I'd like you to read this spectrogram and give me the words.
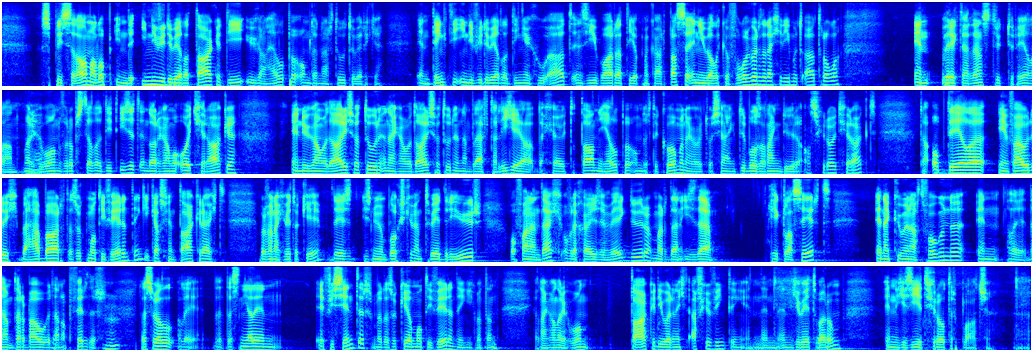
splitst het allemaal op in de individuele taken die u gaan helpen om daar naartoe te werken. En denk die individuele dingen goed uit en zie waar dat die op elkaar passen en in welke volgorde dat je die moet uitrollen. En werk daar dan structureel aan. Maar gewoon vooropstellen, dit is het en daar gaan we ooit geraken. En nu gaan we daar eens wat doen en dan gaan we daar eens wat doen en dan blijft dat liggen. Ja, dat gaat je totaal niet helpen om er te komen. Dan gaat het waarschijnlijk dubbel zo lang duren als je geraakt. Dat opdelen, eenvoudig, behapbaar, dat is ook motiverend, denk ik. Als je een taak krijgt waarvan je weet, oké, deze is nu een blokje van twee, drie uur of van een dag, of dat gaat eens een week duren, maar dan is dat geclasseerd en dan kunnen we naar het volgende en allee, dan, daar bouwen we dan op verder. Mhm. Dat is wel, allee, dat, dat, is niet alleen efficiënter, maar dat is ook heel motiverend, denk ik. Want dan, ja, dan gaan er gewoon taken die worden echt afgevinkt en, en, en je weet waarom. En je ziet het grotere plaatje.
